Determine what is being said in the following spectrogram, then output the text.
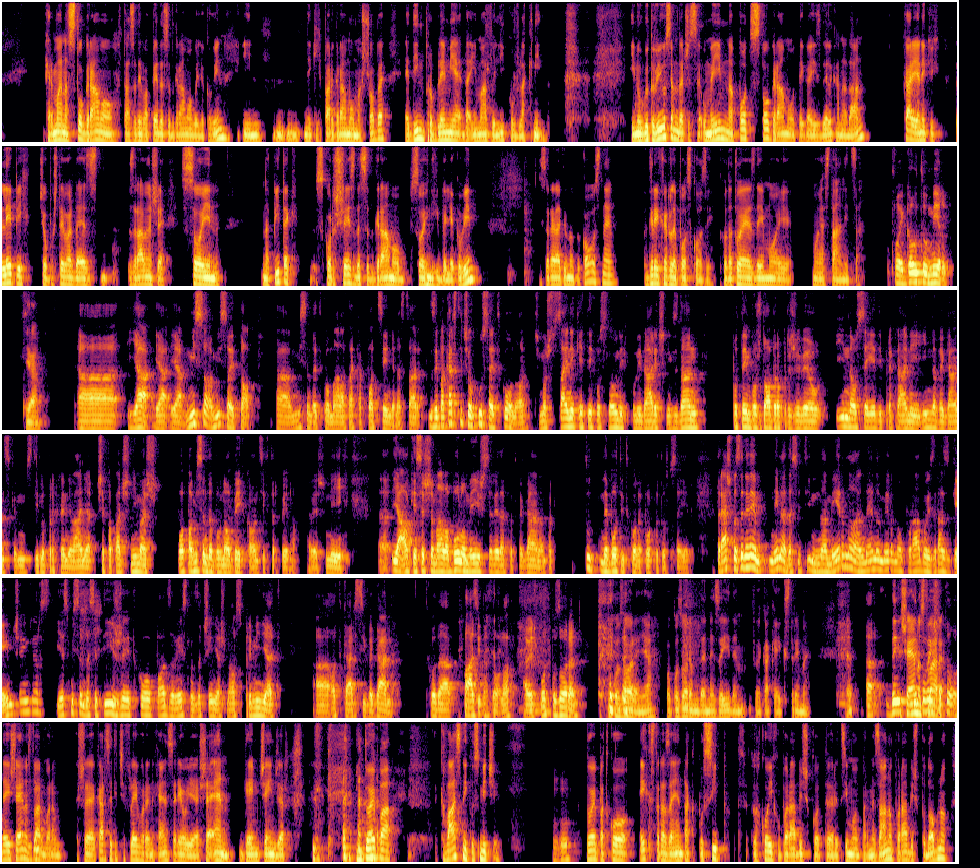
ker ima na 100 gramov ta zadeva 50 gramov beljakovin in nekih par gramov maščobe. Edini problem je, da ima veliko vlaknin. In ugotovil sem, da če se omejim na pod 100 gramov tega izdelka na dan, kar je nekih lepih, če upoštevaš, da je zraven še sojin napitek, skoraj 60 gramov sojnih beljakovin, ki so relativno kakovostne, gre kar lepo skozi. Tako da to je zdaj moj, moja stalnica. Tvoj go-to meal. Ja. Uh, ja, ja, ja. Miso, miso je top. Uh, mislim, da je tako malo tako podcenjena stvar. Zdaj pa, kar se tiče okusa, je tako. No? Če imaš vsaj nekaj teh osnovnih kulinaričnih znanj, potem boš dobro preživel in na vse jedi prehrani, in na veganskem stilu prehranjevanja. Če pa pač nimaš, pa, pa mislim, da bo na obeh koncih trpelo. Veš, uh, ja, ok, se še malo bolj omejiš, seveda, kot vegan, ampak tudi ne bo ti tako lepo, kot vse je. Reč pa se ne vem, ne, da si ti namerno ali ne namerno uporabil izraz game changers. Jaz mislim, da se ti že tako podzavestno začenjaš malo spremenjati, uh, odkar si vegan. Tako da pazi na to, no? a veš, pod pozoren. Pozoren, ja, pozoren, da ne zaidem v kakšne ekstreme. Uh, dej, še eno stvar, dej, še eno stvar moram, še, kar se tiče flavor enhancerjev, je še en game changer. In to je pa kvasni kosmiči. Uh -huh. To je pa tako ekstra za en tak posip, lahko jih uporabiš kot recimo parmezano, uporabiš podobno.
